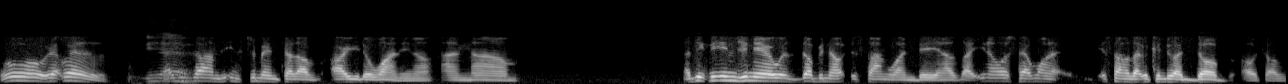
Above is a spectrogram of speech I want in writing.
Oh, yeah, well, that Yeah. is um, the instrumental of Are You the One, you know? And um, I think the engineer was dubbing out the song one day, and I was like, you know what, I want it sounds like we can do a dub out of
